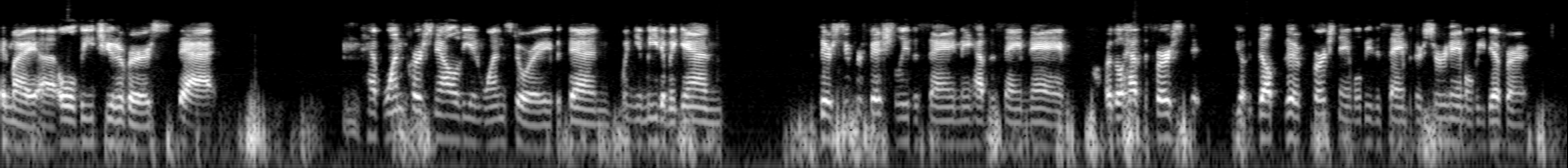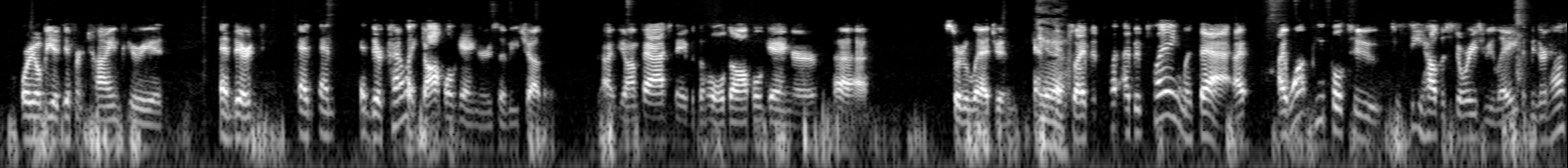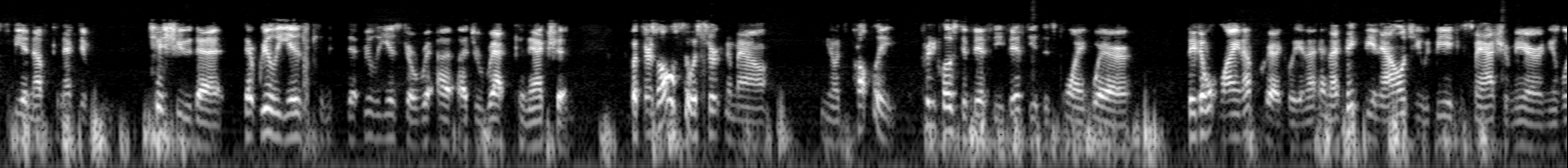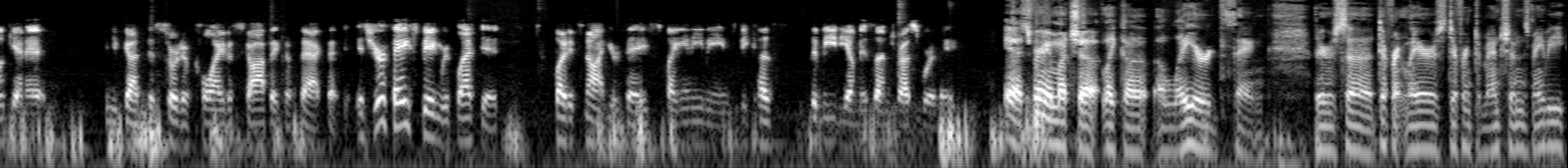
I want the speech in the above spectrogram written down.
in my uh, old Leech universe that have one personality in one story, but then when you meet them again, they're superficially the same. They have the same name, or they'll have the first. They'll, their first name will be the same, but their surname will be different, or it'll be a different time period, and they're and and, and they're kind of like doppelgangers of each other. I, you know, I'm fascinated with the whole doppelganger uh, sort of legend, and, yeah. and so I've been I've been playing with that. I I want people to to see how the stories relate. I mean, there has to be enough connective tissue that that really is that really is dire- a, a direct connection. But there's also a certain amount, you know, it's probably pretty close to 50-50 at this point where they don't line up correctly. And I, and I think the analogy would be if you smash a mirror and you look in it and you've got this sort of kaleidoscopic effect that it's your face being reflected, but it's not your face by any means because the medium is untrustworthy. Yeah, it's very much a, like a, a layered thing. There's uh, different layers, different dimensions, maybe.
